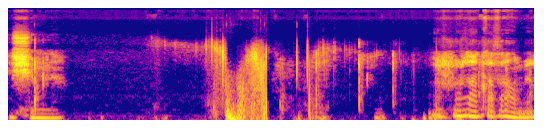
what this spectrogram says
E Şimdi. Şuradan kazalım ya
